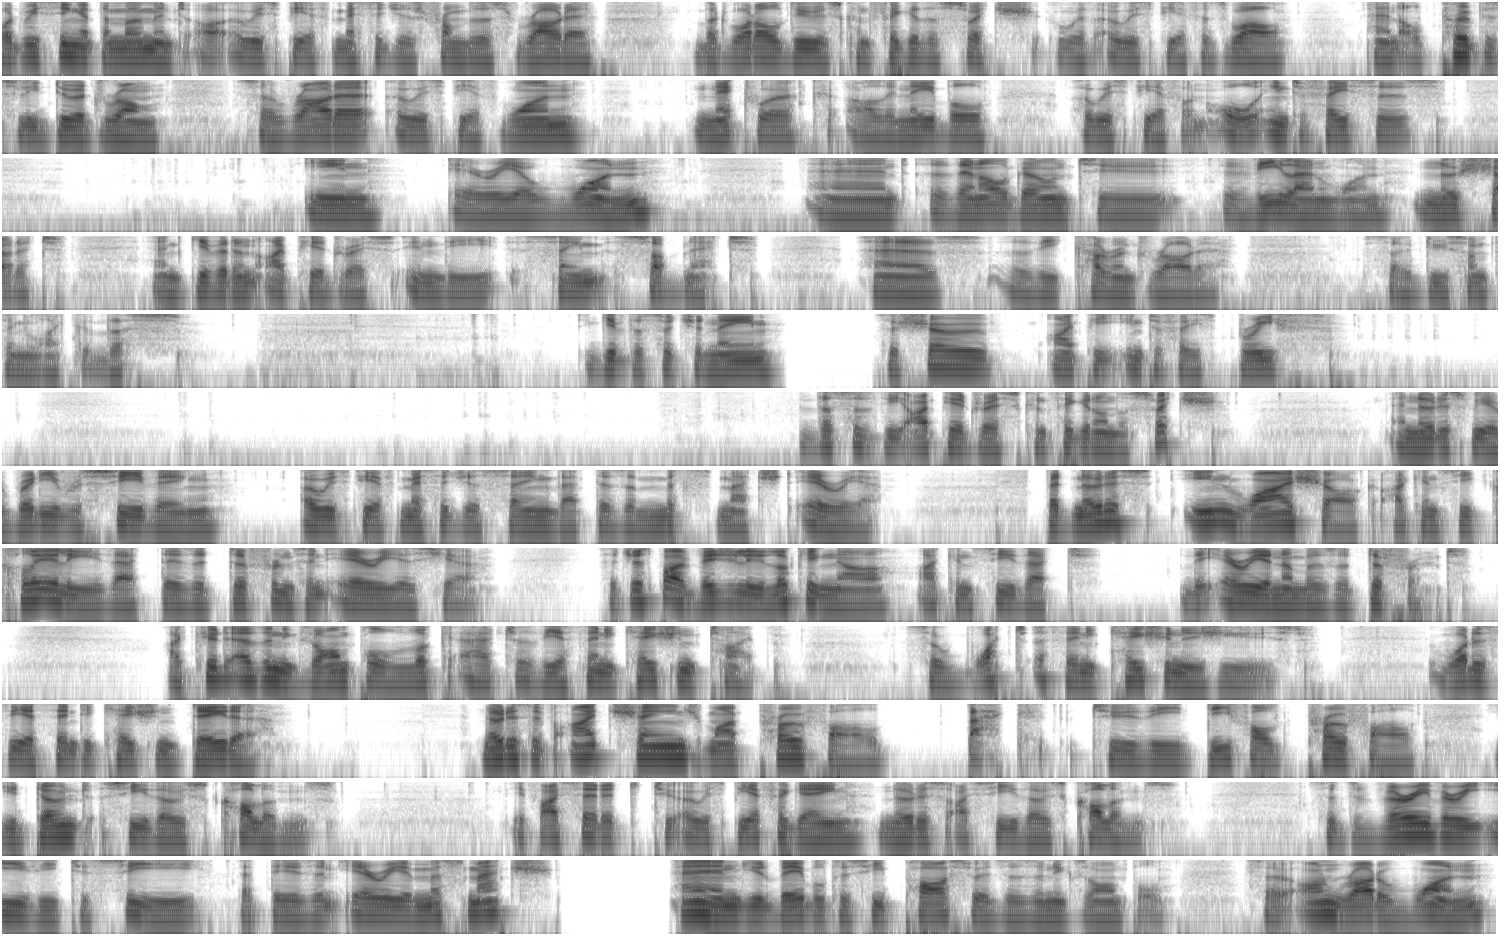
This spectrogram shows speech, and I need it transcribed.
What we're seeing at the moment are OSPF messages from this router, but what I'll do is configure the switch with OSPF as well, and I'll purposely do it wrong. So router OSPF 1 network, I'll enable OSPF on all interfaces in area 1, and then I'll go into VLAN 1, no shut it, and give it an IP address in the same subnet as the current router. So do something like this. Give the switch a name. So show IP interface brief. This is the IP address configured on the switch. And notice we are already receiving OSPF messages saying that there's a mismatched area. But notice in Wireshark, I can see clearly that there's a difference in areas here. So just by visually looking now, I can see that the area numbers are different. I could, as an example, look at the authentication type. So, what authentication is used? What is the authentication data? Notice if I change my profile back to the default profile, you don't see those columns. If I set it to OSPF again, notice I see those columns. So it's very, very easy to see that there's an area mismatch, and you'll be able to see passwords as an example. So on router 1,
